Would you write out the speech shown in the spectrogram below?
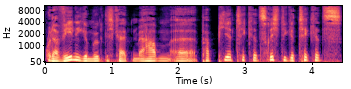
oder wenige Möglichkeiten mehr haben, äh, Papiertickets, richtige Tickets,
